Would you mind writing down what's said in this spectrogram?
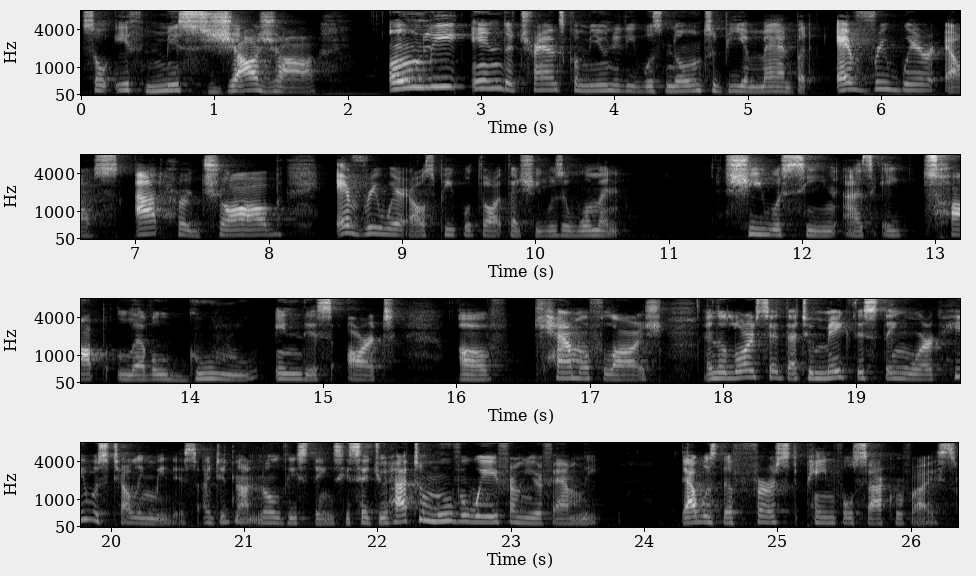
So if Miss Jaja only in the trans community was known to be a man, but everywhere else, at her job, everywhere else, people thought that she was a woman. She was seen as a top level guru in this art of camouflage. And the Lord said that to make this thing work, He was telling me this. I did not know these things. He said, You had to move away from your family. That was the first painful sacrifice.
